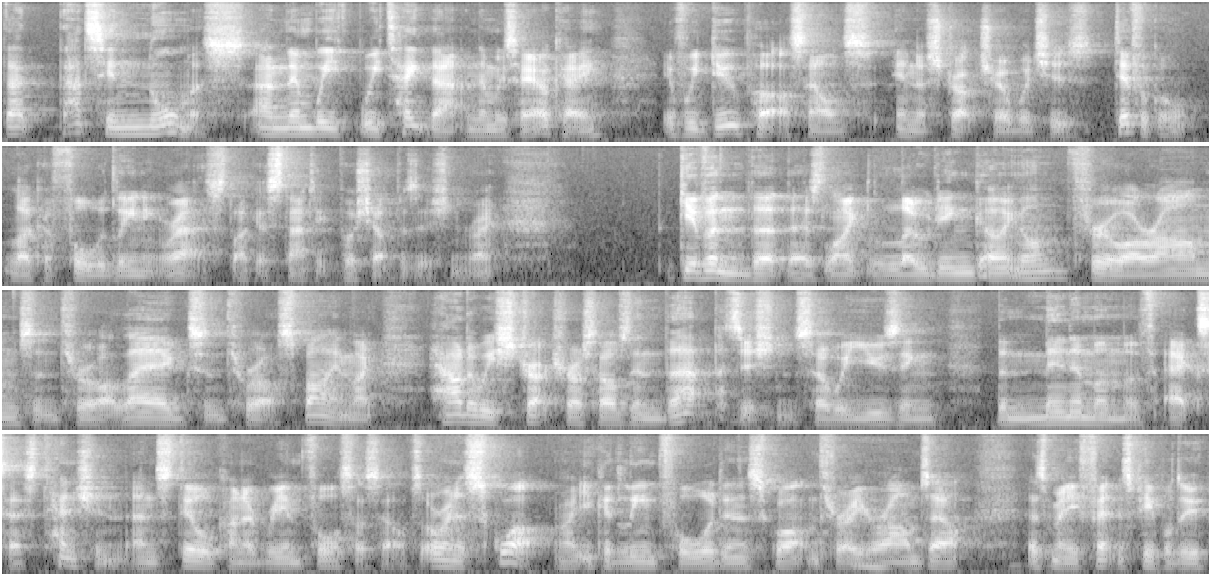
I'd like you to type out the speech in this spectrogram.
That that's enormous. And then we we take that and then we say, okay, if we do put ourselves in a structure which is difficult, like a forward leaning rest, like a static push up position, right? Given that there's like loading going on through our arms and through our legs and through our spine, like how do we structure ourselves in that position so we're using the minimum of excess tension and still kind of reinforce ourselves? Or in a squat, right? You could lean forward in a squat and throw your arms out, as many fitness people do,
